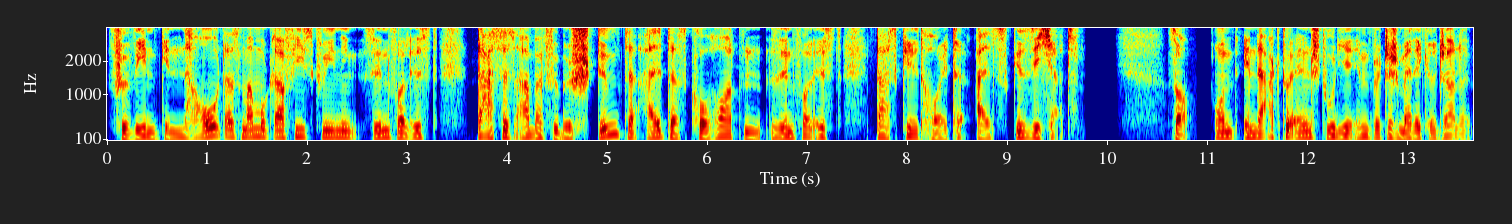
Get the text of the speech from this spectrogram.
für wen genau das Mammographie-Screening sinnvoll ist. Dass es aber für bestimmte Alterskohorten sinnvoll ist, das gilt heute als gesichert. So, und in der aktuellen Studie im British Medical Journal,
